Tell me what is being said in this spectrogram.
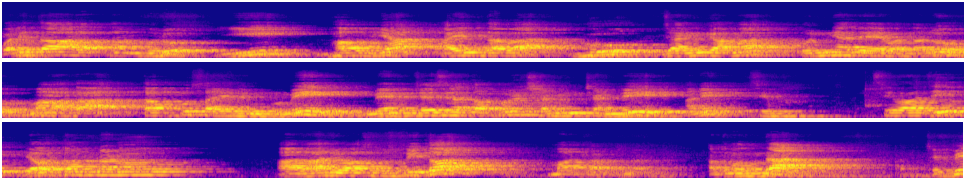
ఫలితారత్నంబులు ఈ భవ్య హైందవ భూ జంగమ పుణ్యదేవతలు. మాత తప్పు సైలింపుమి మేము చేసిన తప్పును క్షమించండి అని శివాజీ ఎవరితో అంటున్నాడు? ఆ రాణివాసు స్త్రీతో మాట్లాడుతున్నాడు. అర్థమవుతుందా? చెప్పి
